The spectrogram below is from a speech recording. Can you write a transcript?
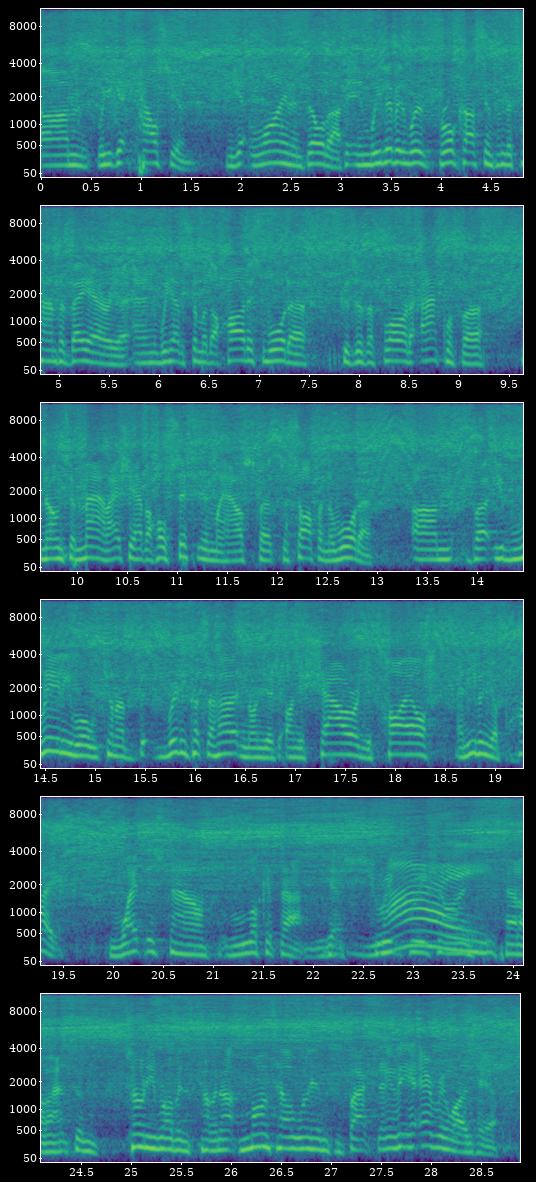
um, where you get calcium, you get lime and buildup. And we live in we're broadcasting from the Tampa Bay area, and we have some of the hardest water because of the Florida aquifer known to man. I actually have a whole system in my house for, to soften the water. Um, but you really will kind of really puts a hurting on your on your shower and your tile and even your pipes. Wipe this down. Look at that. You get a streak. Nice. Hello, Anson. Tony Robbins coming up. Montel Williams is back. Everyone's here.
